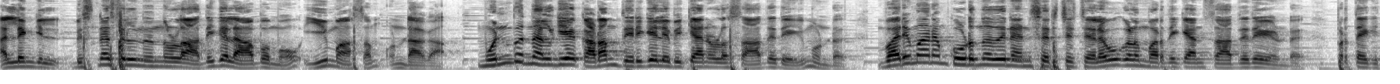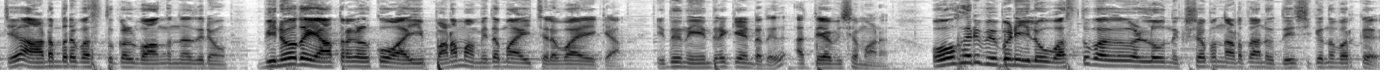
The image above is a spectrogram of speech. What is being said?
അല്ലെങ്കിൽ ബിസിനസ്സിൽ നിന്നുള്ള അധിക ലാഭമോ ഈ മാസം ഉണ്ടാകാം. മുൻപ് നൽകിയ കടം തിരികെ ലഭിക്കാനുള്ള സാധ്യതയും ഉണ്ട് വരുമാനം കൂടുന്നതിനനുസരിച്ച് ചെലവുകളും വർദ്ധിക്കാൻ സാധ്യതയുണ്ട്. പ്രത്യേകിച്ച് ആഡംബര വസ്തുക്കൾ വാങ്ങുന്നതിനോ വിനോദയാത്രകൾക്കോ ആയി പണം അമിതമായി ചെലവായേക്കാം. ഇത് നിയന്ത്രിക്കേണ്ടത് അത്യാവശ്യമാണ്. ഓഹരി വിപണിയിലോ വസ്തുവകകളിലോ നിക്ഷേപം നടത്താൻ ഉദ്ദേശിക്കുന്നവർക്ക്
